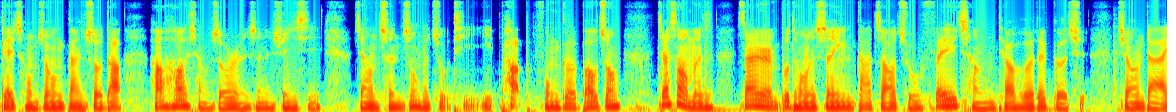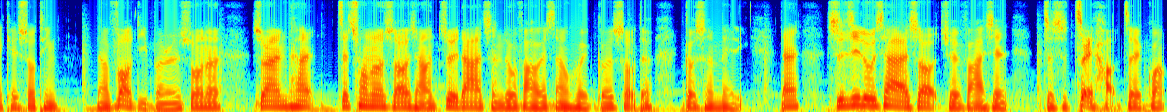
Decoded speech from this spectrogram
可以从中感受到好好享受人生的讯息。将沉重的主题以 Pop 风格包装，加上我们三人不同的声音，打造出非常调和的歌曲。希望大家也可以收听。那 Vodi 本人说呢，虽然他在创作的时候想要最大程度发挥三位歌手的歌声魅力，但实际录下来的时候，却发现这是最好、最棒、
